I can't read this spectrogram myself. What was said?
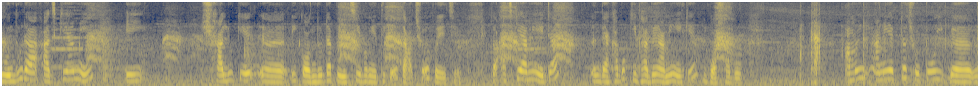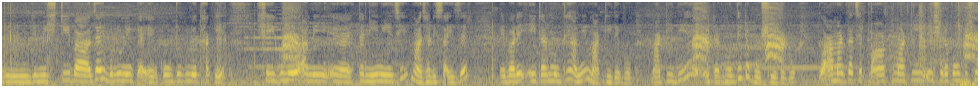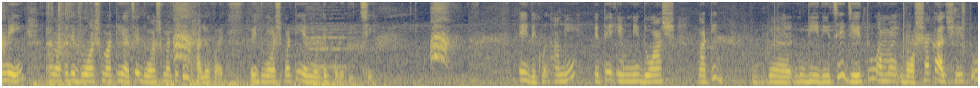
বন্ধুরা আজকে আমি এই শালুকের আহ, এই কন্দটা পেয়েছি এবং এ থেকে গাছও হয়েছে। তো আজকে আমি এটা দেখাবো কীভাবে আমি একে বসাবো। আমি আমি একটা ছোটো ওই আহ, উম, যে মিষ্টি বা যাই বলুন এই কৌটোগুলো থাকে সেইগুলো আমি একটা নিয়ে নিয়েছি মাঝারি সাইজের। এবারে এইটার মধ্যে আমি মাটি দেব। মাটি দিয়ে এটার মধ্যে এটা বসিয়ে দেব। তো আমার কাছে পাঁক মাটি সেরকম কিছু নেই। আমার কাছে দোঁয়াশ মাটি আছে। দোঁয়াশ মাটিতেই ভালো হয়। ওই দোঁয়াশ মাটি এর মধ্যে ভরে দিচ্ছি। এই দেখুন, আমি এতে এমনি দোঁয়াশ মাটি দিয়ে দিয়েছি। যেহেতু আমার বর্ষাকাল, সেহেতু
